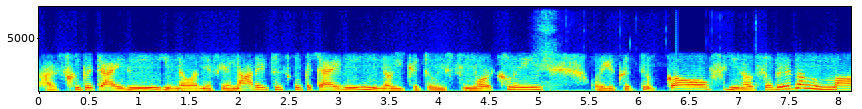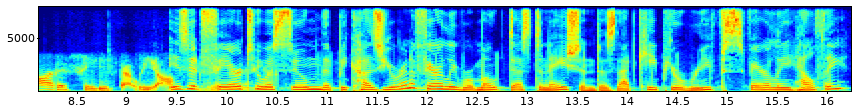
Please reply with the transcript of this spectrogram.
uh, scuba diving. You know, and if you're not into scuba diving, you know, you could do snorkeling, or you could do golf. You know, so there's a lot of things that we offer. Is it fair to assume that because you're in a fairly remote destination, does that keep your reefs fairly healthy?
